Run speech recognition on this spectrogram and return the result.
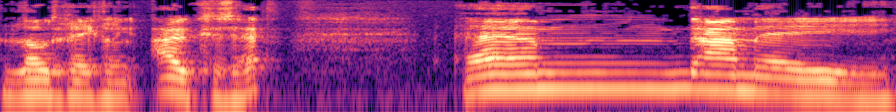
loodregeling uitgezet. Um, daarmee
